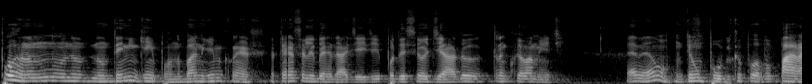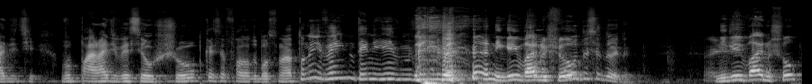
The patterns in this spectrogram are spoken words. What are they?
Porra, não, não, não, não tem ninguém, porra. No bar ninguém me conhece. Eu tenho essa liberdade aí de poder ser odiado tranquilamente. É mesmo? Não tem um público, pô, vou parar de te, vou parar de ver seu show porque você falou do Bolsonaro. Tu nem vem, não tem ninguém me vem me ver. Ninguém vai no show. Foda-se, doido. Aí- Ninguém vai no show.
